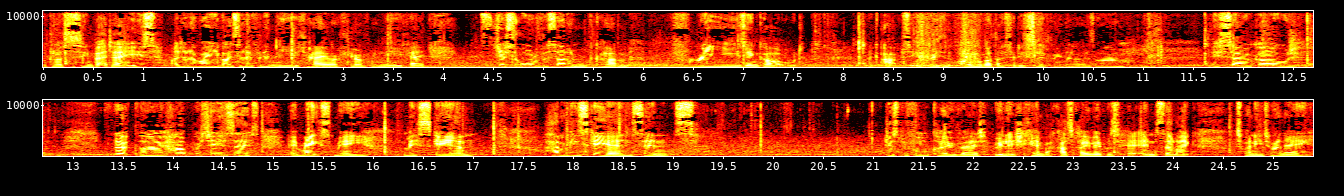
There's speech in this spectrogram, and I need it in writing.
my gloves have seen better days. I don't know where you guys are living in the UK or if you're from the UK, It's just all of a sudden become freezing cold like absolutely freezing oh my god that's really slippery there as well it's so cold Look though, how pretty is this? It makes me miss skiing. I haven't been skiing since just before COVID. We literally came back as COVID was hitting, so like 2020.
